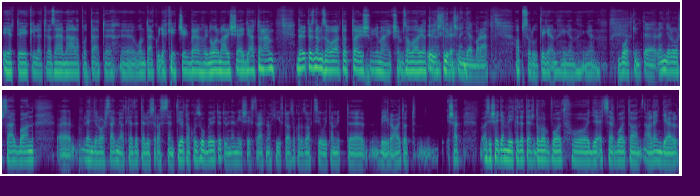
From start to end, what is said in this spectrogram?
érték, illetve az elme állapotát vonták ugye kétségben, hogy normális-e egyáltalán, de őt ez nem zavartatta, és ugye máig sem zavarja. Ő is híres lengyel barát. Abszolút, igen, igen, igen. Volt kint Lengyelországban, Lengyelország miatt kezdett először azt hiszem tiltakozóba őt, ő nem éjségsztrájknak hívta azokat az akcióit, amit végrehajtott. És hát az is egy emlékezetes dolog volt, hogy egyszer volt a, a Lengyel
